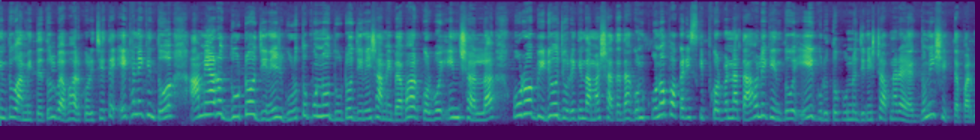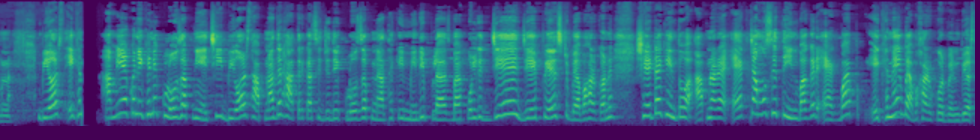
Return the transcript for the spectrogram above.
কিন্তু আমি তেঁতুল ব্যবহার করেছি। তো এখানে কিন্তু আমি আরও দুটো জিনিস, গুরুত্বপূর্ণ দুটো জিনিস আমি ব্যবহার করব ইনশাল্লাহ পুরো ভিডিও জুড়ে কিন্তু আমার সাথে থাকুন, কোনো প্রকার স্কিপ করবেন না। তাহলে কিন্তু এই গুরুত্বপূর্ণ জিনিসটা আপনারা একদমই শিখতে পারবেন না। বিয়ার্স এখানে আমি এখন এখানে ক্লোজ আপ নিয়েছি। বিয়ার্স আপনাদের হাতের কাছে যদি ক্লোজ আপ না থাকে মিডি প্লাস বা কোলগেট যে যে পেস্ট ব্যবহার করেন, সেটা কিন্তু আপনারা এক চামচে তিন ভাগের এক এখানেই ব্যবহার করবেন বিয়ার্স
